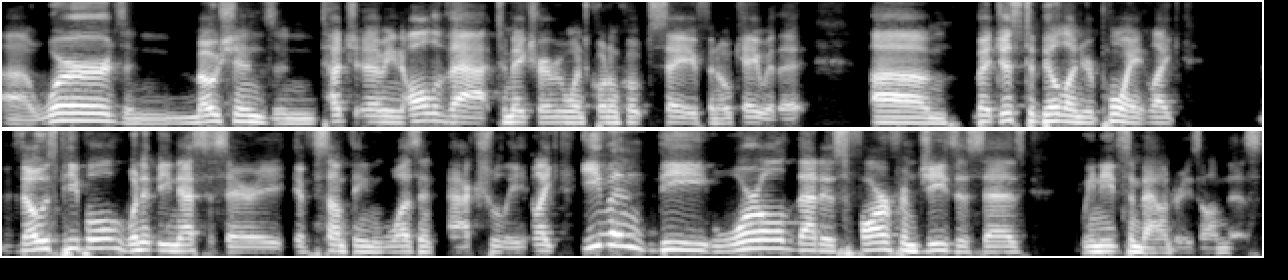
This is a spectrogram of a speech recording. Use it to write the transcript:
uh, words and motions and touch i mean all of that to make sure everyone's quote unquote safe and okay with it um, but just to build on your point like those people wouldn't be necessary if something wasn't actually like even the world that is far from jesus says we need some boundaries on this.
